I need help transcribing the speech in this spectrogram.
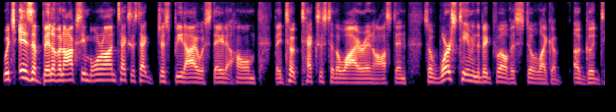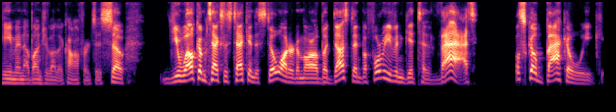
which is a bit of an oxymoron. Texas tech just beat iowa state at home. They took texas to the wire in austin. So worst team in the big 12 is still like a, a good team in a bunch of other conferences. So you welcome Texas Tech into Stillwater tomorrow. But Dustin, before we even get to that, let's go back a week.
